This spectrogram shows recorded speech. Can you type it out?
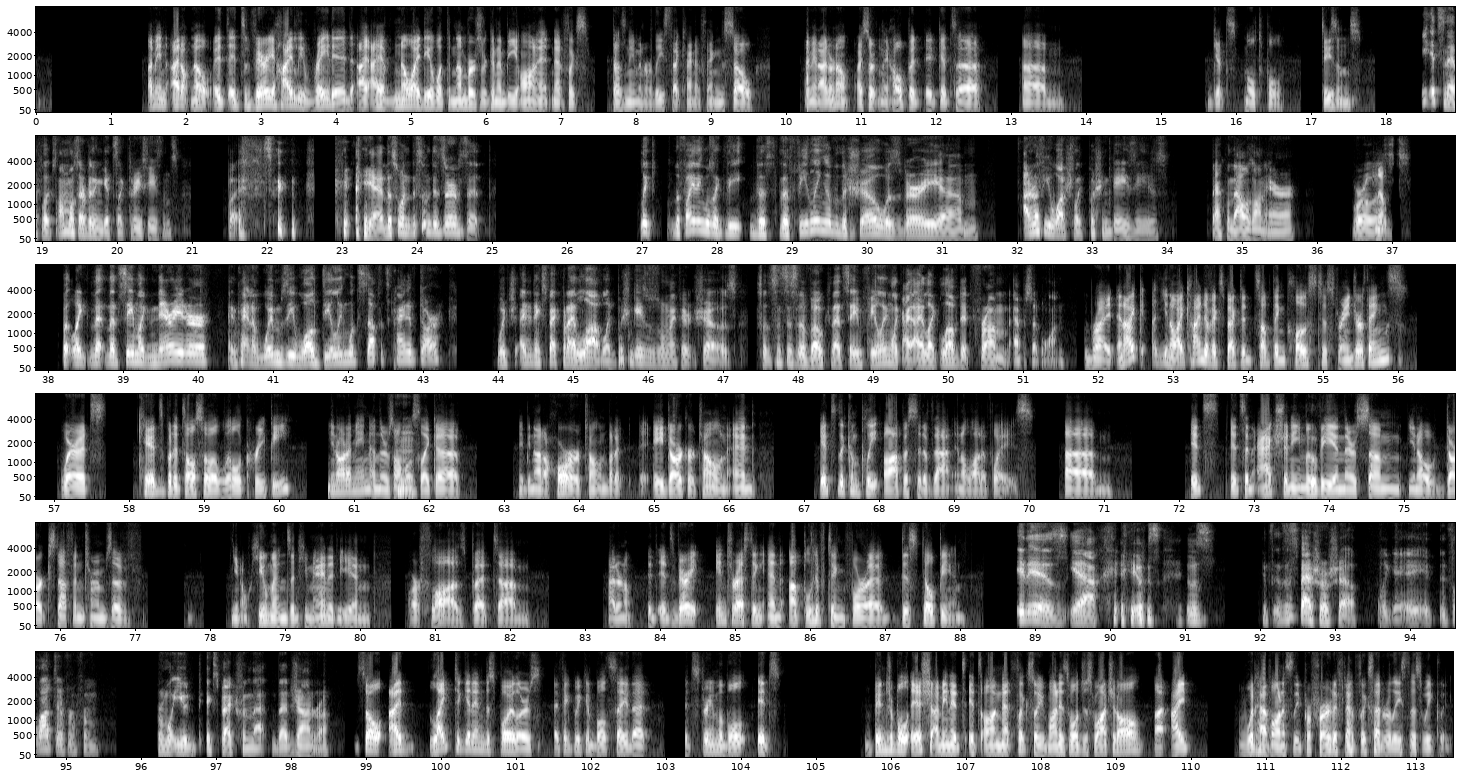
I mean, I don't know. It, it's very highly rated. I, I have no idea what the numbers are going to be on it. Netflix doesn't even release that kind of thing. So, I mean, I don't know. I certainly hope it, it gets a um gets multiple seasons. It's Netflix. Almost everything gets like three seasons. But yeah, this one this one deserves it. Like the funny thing was like the the the feeling of the show was very um I don't know if you watched like Pushing Daisies back when that was on air. Where it was nope but like that that same like narrator and kind of whimsy while dealing with stuff that's kind of dark, which I didn't expect, but I love. Like Pushing Daisies was one of my favorite shows. So since this evoked that same feeling, like I, I like loved it from episode one. Right, and I you know I kind of expected something close to Stranger Things, where it's kids, but it's also a little creepy. You know what I mean? And there's mm-hmm. almost mm-hmm. like a maybe not a horror tone, but a, a darker tone. And it's the complete opposite of that in a lot of ways. Um, it's it's an actiony movie, and there's some you know dark stuff in terms of you know humans and humanity and our flaws, but um, I don't know. It, it's very interesting and uplifting for a dystopian. It is, yeah. It was, it was, it's it's a special show. Like it, it, it's a lot different from from what you'd expect from that that genre. So I'd like to get into spoilers. I think we can both say that it's streamable. It's bingeable ish. I mean, it's it's on Netflix, so you might as well just watch it all. I, I would have honestly preferred if Netflix had released this weekly.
